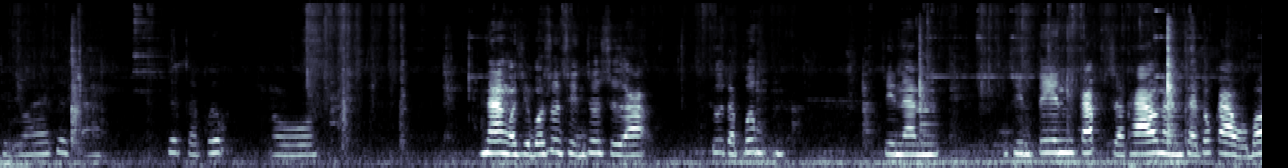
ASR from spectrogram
ถือว่าถือจ้าถือแต่ปุ๊บโอ้นางว่าสิบ่ซื้อสินซื้อเสือซื้อแต่ปึ้มสินนั้นสินตีนกับเสือขาวนั่นใส่ตัวเก่าบ่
